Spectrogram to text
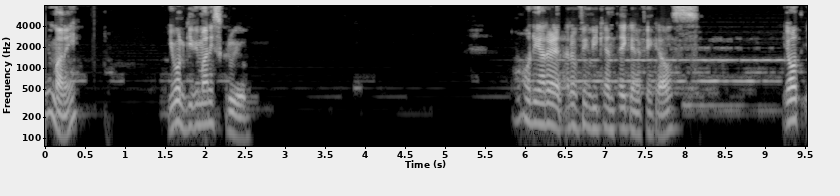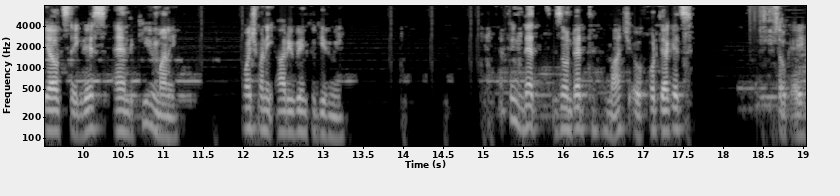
Give me money. You won't give me money? Screw you. Oh, the other end, I don't think we can take anything else. You know what? Yeah, let's take this and give me money. How much money are you going to give me? I think that is not that much. Oh, 40 jackets. It's okay.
